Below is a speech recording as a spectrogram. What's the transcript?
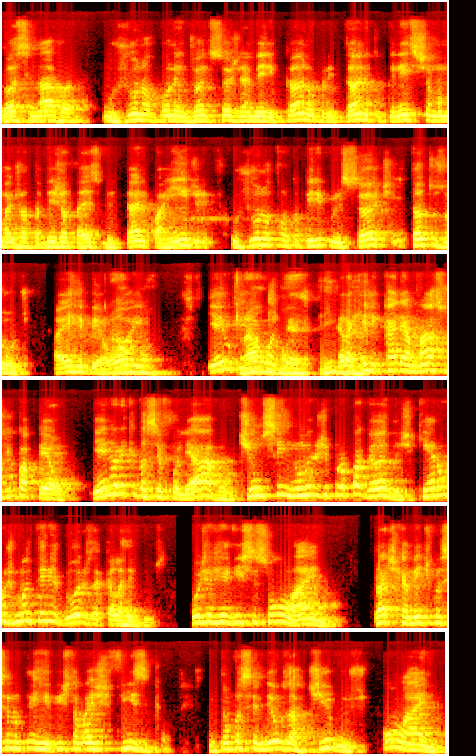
Eu assinava o Journal Bone and Joint Surgery americano, o britânico, que nem se chama mais JBJS britânico, a Injury, o Journal of Orthopedic Research e tantos outros. A RBO. E, e aí o que, que acontece? Era aquele calhamaço de papel. E aí, na hora que você folhava, tinha um sem número de propagandas, que eram os mantenedores daquela revista. Hoje as revistas são online. Praticamente você não tem revista mais física. Então você lê os artigos online.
